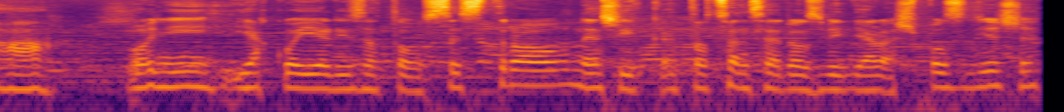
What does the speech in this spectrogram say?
a oni jako jeli za tou sestrou, neříká, to jsem se dozvěděla až pozdě, že,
